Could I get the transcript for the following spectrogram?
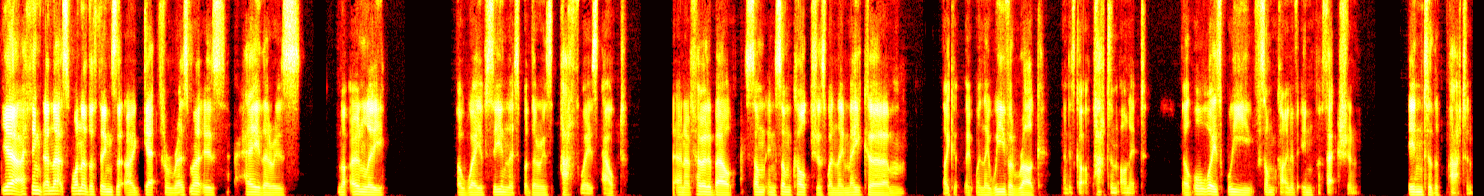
Yeah, I think, and that's one of the things that I get from Resmaa is, hey, there is not only a way of seeing this, but there is pathways out. And I've heard about some in some cultures when they make um like when they weave a rug and it's got a pattern on it, they'll always weave some kind of imperfection into the pattern.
